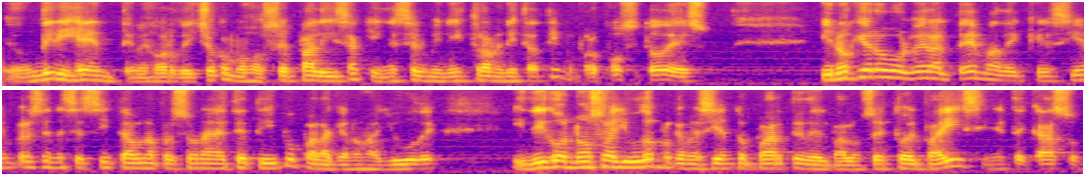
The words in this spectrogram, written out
un dirigente, mejor dicho, como José Paliza, quien es el ministro administrativo. A propósito de eso, y no quiero volver al tema de que siempre se necesita una persona de este tipo para que nos ayude. Y digo nos ayuda porque me siento parte del baloncesto del país. Y en este caso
